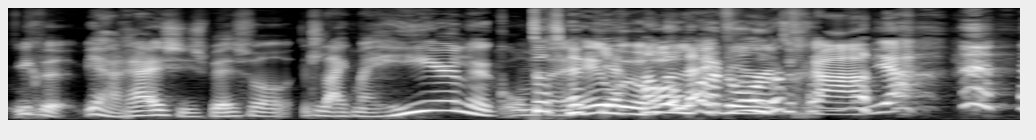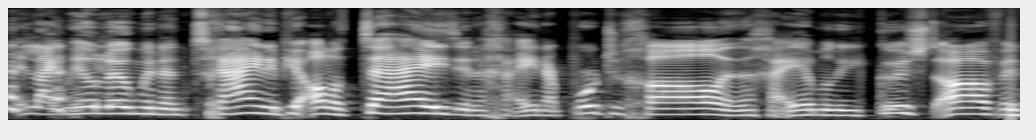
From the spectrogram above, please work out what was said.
Ik, wil- ja, reizen is best wel... Het lijkt me heerlijk om Dat eh, heel Europa door te gaan. Ja, het lijkt me heel leuk met een trein. heb je alle tijd en dan ga je naar Portugal en dan ga je helemaal die kust af. En,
